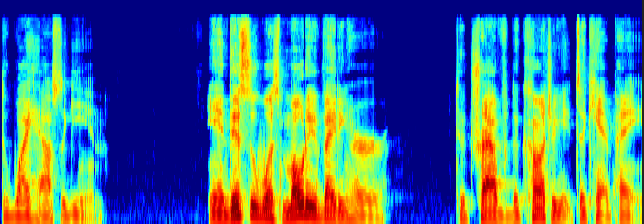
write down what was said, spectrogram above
the White House again. And this is what's motivating her to travel the country to campaign.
